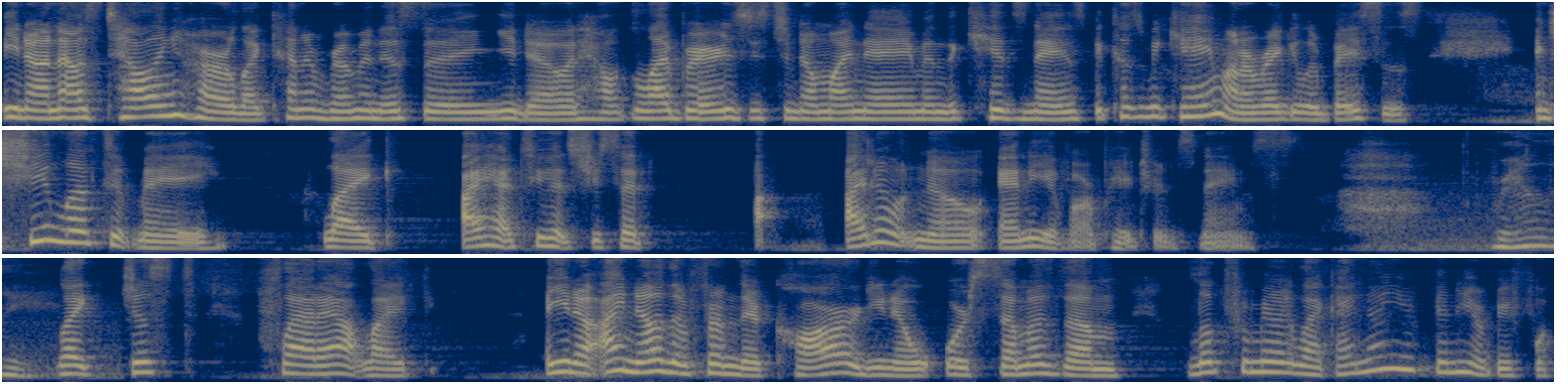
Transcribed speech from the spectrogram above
you know, and I was telling her, like kind of reminiscing, you know, and how the librarians used to know my name and the kids' names because we came on a regular basis. And she looked at me like I had two heads. She said, I don't know any of our patrons' names. Really? Like just flat out, like, you know, I know them from their card, you know, or some of them look familiar, like I know you've been here before,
